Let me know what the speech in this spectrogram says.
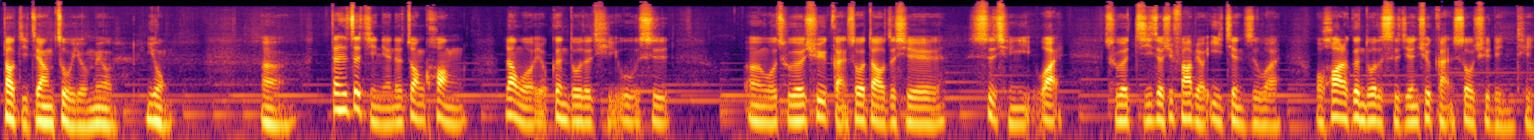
到底这样做有没有用？嗯，但是这几年的状况让我有更多的体悟是。嗯，我除了去感受到这些事情以外，除了急着去发表意见之外，我花了更多的时间去感受、去聆听。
